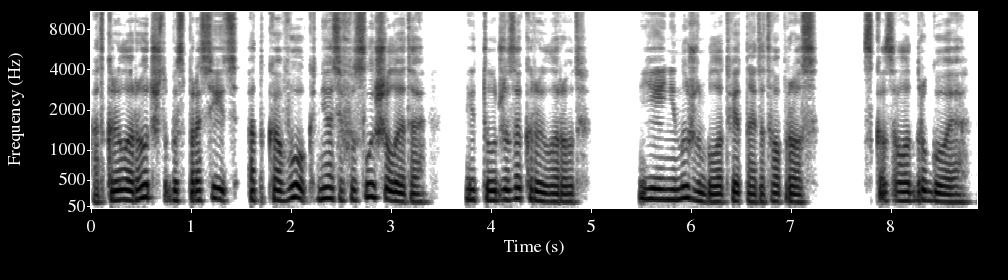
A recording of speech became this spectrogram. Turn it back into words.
Открыла рот, чтобы спросить, от кого Князев услышал это, и тут же закрыла рот. Ей не нужен был ответ на этот вопрос. Сказала другое.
